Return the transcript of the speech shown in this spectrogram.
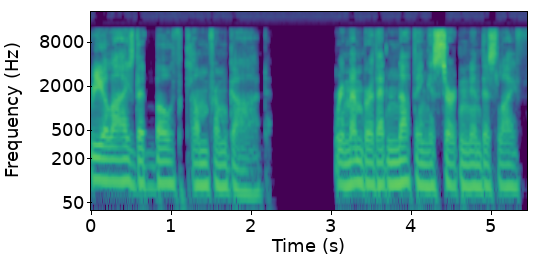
realize that both come from God. Remember that nothing is certain in this life.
